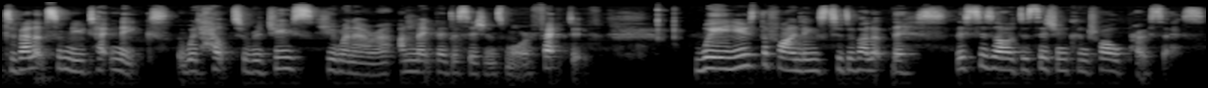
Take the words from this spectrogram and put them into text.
develop some new techniques that would help to reduce human error and make their decisions more effective. we used the findings to develop this. This is our decision control process,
